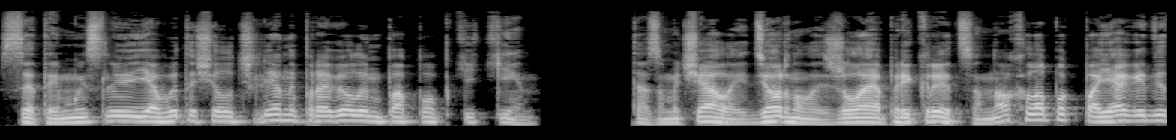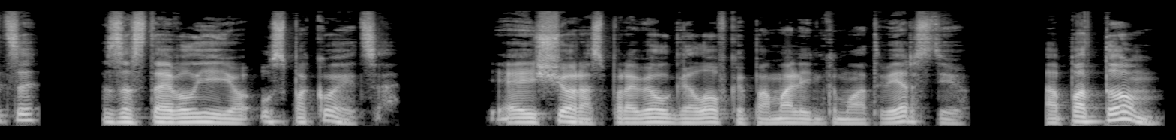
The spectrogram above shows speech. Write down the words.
С этой мыслью я вытащил член и провел им по попке Кин. Та замычала и дернулась, желая прикрыться, но хлопок по ягодице заставил ее успокоиться. Я еще раз провел головкой по маленькому отверстию, а потом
